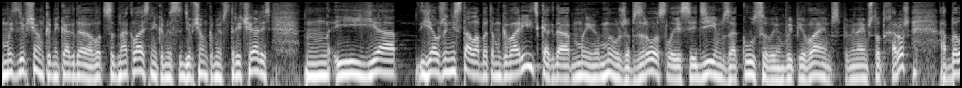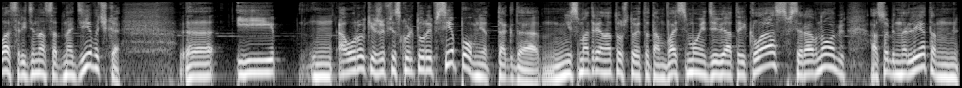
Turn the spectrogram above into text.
Мы с девчонками, когда вот с одноклассниками, с девчонками встречались, и я, я уже не стал об этом говорить, когда мы, мы уже взрослые, сидим, закусываем, выпиваем, вспоминаем что-то хорошее, а была среди нас одна девочка, э, и А уроки же физкультуры все помнят тогда, несмотря на то, что это там 8-9 класс, все равно, особенно летом,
